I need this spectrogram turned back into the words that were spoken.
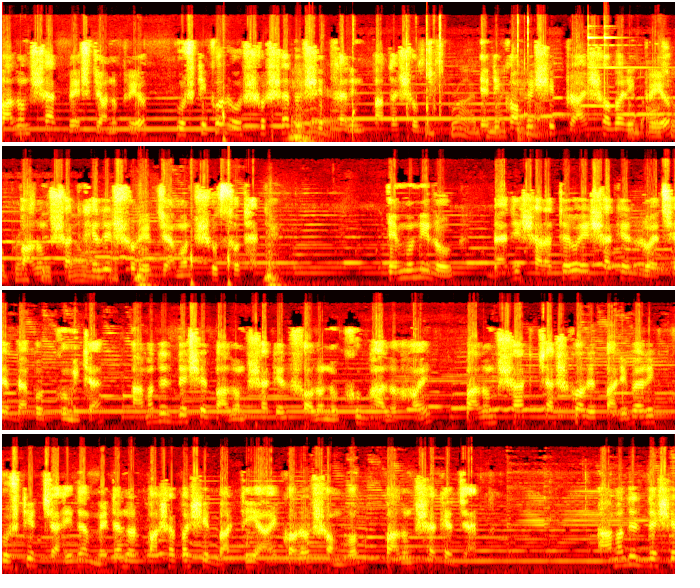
পালং শাক বেশ জনপ্রিয় পুষ্টিকর ও সুস্বাদু শীতকালীন পাতা সবজি। এটি কম বেশি প্রায় সবারই প্রিয় পালং শাক খেলে শরীর যেমন সুস্থ থাকে এমনি রোগ ব্যাধি সারাতেও এই শাকের রয়েছে ব্যাপক ভূমিকা। আমাদের দেশে পালং শাকের ফলনও খুব ভালো হয়। পালং শাক চাষ করে পারিবারিক পুষ্টির চাহিদা মেটানোর পাশাপাশি বাড়তি আয় করা সম্ভব পালং শাকের জাত। আমাদের দেশে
